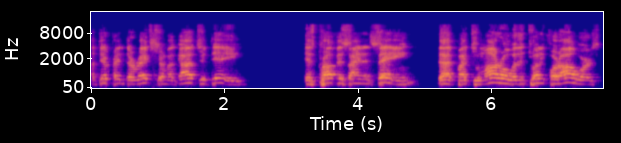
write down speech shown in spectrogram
a different direction, but God today is prophesying and saying that by tomorrow, within 24 hours,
